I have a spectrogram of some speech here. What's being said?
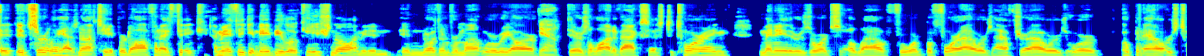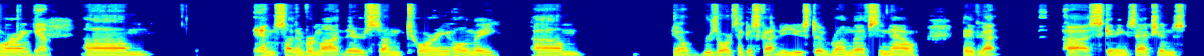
It, it, certainly has not tapered off. And I think, I mean, I think it may be locational. I mean, in, in northern Vermont where we are, yeah. there's a lot of access to touring. Many of the resorts allow for before hours, after hours, or open hours touring. Yep. Um, in southern Vermont, there's some touring only. Um, you know, resorts like Ascutney used to run lifts, and now they've got uh, skinning sections.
